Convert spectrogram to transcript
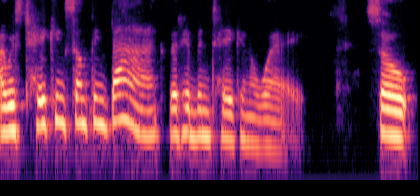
I was taking something back that had been taken away. So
